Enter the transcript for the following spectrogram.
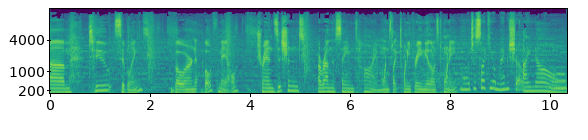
um, two siblings born both male, transitioned around the same time. One's like 23 and the other one's 20. Oh, just like you and me, Michelle. I know.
